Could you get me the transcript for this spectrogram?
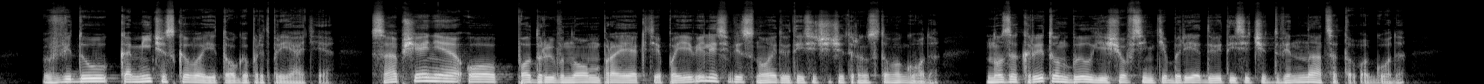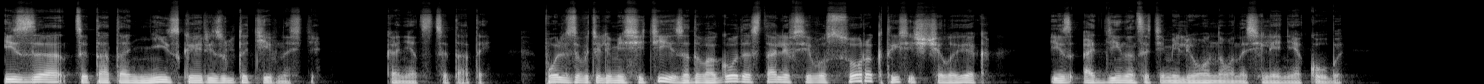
Ввиду комического итога предприятия. Сообщения о подрывном проекте появились весной 2014 года, но закрыт он был еще в сентябре 2012 года из-за, цитата, «низкой результативности». Конец цитаты. Пользователями сети за два года стали всего 40 тысяч человек – из 11-миллионного населения Кубы.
